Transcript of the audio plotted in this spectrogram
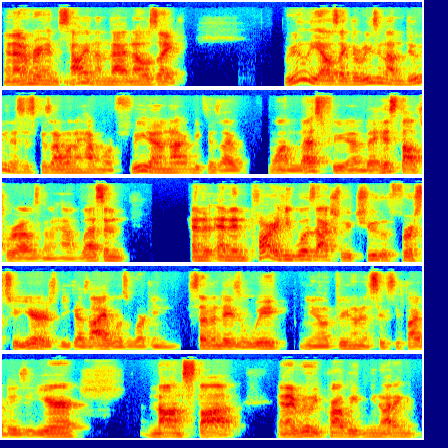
And I remember him telling them that, and I was like, really? I was like, the reason I'm doing this is because I want to have more freedom, not because I want less freedom. But his thoughts were I was going to have less, and and and in part he was actually true the first two years because I was working seven days a week, you know, 365 days a year, nonstop and I really probably, you know, I didn't,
